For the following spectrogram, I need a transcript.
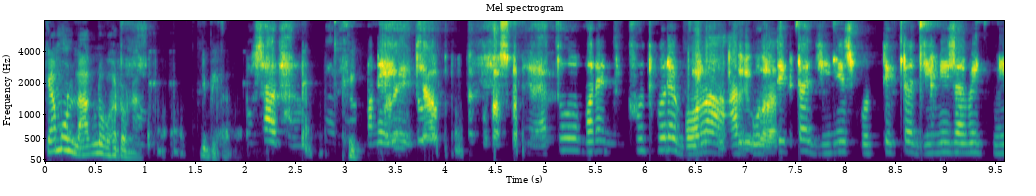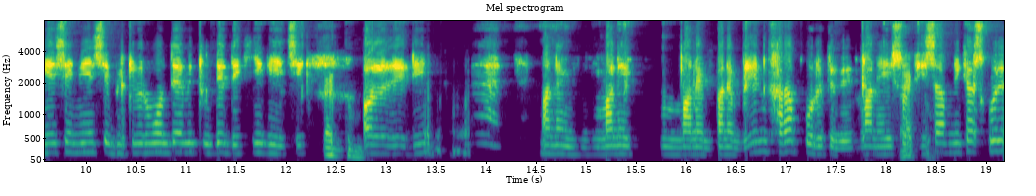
কেমন লাগল ঘটনা ঠিক। মানে মানে এত মানে নিখুঁত করে বলা আর প্রত্যেকটা জিনিস প্রত্যেকটা জিনিস আমি নিয়ে এসে নিয়ে এসে ভিডিওর মধ্যে আমি তুলে দেখিয়ে দিয়েছি। অলরেডি হ্যাঁ মানে মানে মানে মানে ব্রেন খারাপ করে দেবে। মানে এসব হিসাব নিকাশ করে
